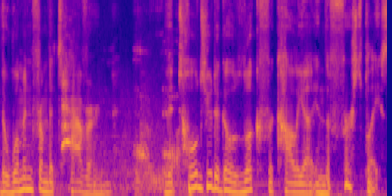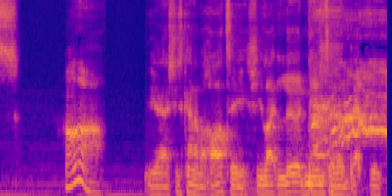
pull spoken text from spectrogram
the woman from the tavern oh no. that told you to go look for Kalia in the first place. Ah. Yeah, she's kind of a hottie. She like lured me into her bedroom.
